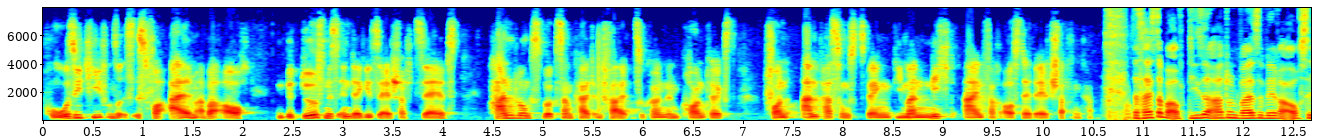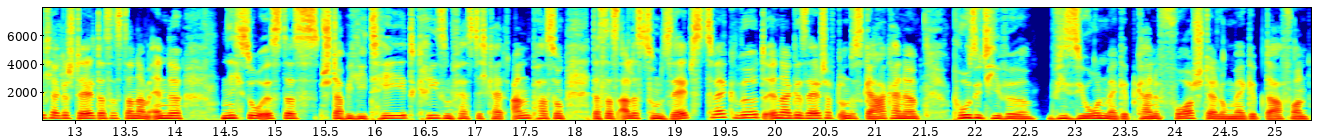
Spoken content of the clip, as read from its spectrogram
positiv und so. Es ist vor allem aber auch ein Bedürfnis in der Gesellschaft selbst, Handlungswirksamkeit entfalten zu können im Kontext von Anpassungszwängen, die man nicht einfach aus der Welt schaffen kann. Das heißt aber, auf diese Art und Weise wäre auch sichergestellt, dass es dann am Ende nicht so ist, dass Stabilität, Krisenfestigkeit, Anpassung, dass das alles zum Selbstzweck wird in der Gesellschaft und es gar keine positive Vision mehr gibt, keine Vorstellung mehr gibt davon,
